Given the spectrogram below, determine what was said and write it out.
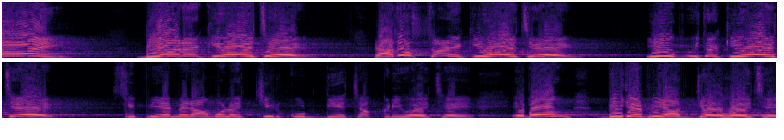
চাই। বিহারে কি হয়েছে? রাজস্থানে কি হয়েছে? ইউপিতে কি হয়েছে? সিপিএম এর আমলে চিরকুট দিয়ে চাকরি হয়েছে এবং বিজেপি রাজ্যেও হয়েছে।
